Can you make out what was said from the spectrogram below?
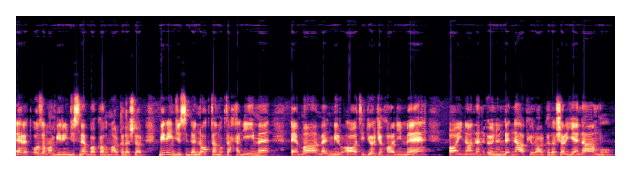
Evet o zaman birincisine bakalım arkadaşlar. Birincisinde nokta nokta halime emamel mir'ati diyor ki halime aynanın önünde ne yapıyor arkadaşlar? Yenamu,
